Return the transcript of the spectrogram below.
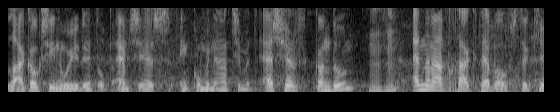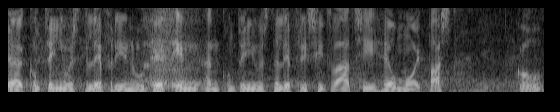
Laat ik ook zien hoe je dit op MCS in combinatie met Azure kan doen. En daarna ga ik het hebben over een stukje continuous delivery en hoe dit in een continuous delivery situatie heel mooi past. Cool.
